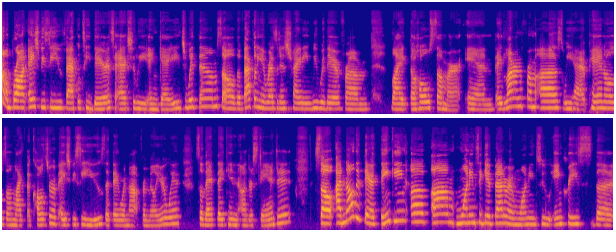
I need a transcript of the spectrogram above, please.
know, brought HBCU faculty there to actually engage with them. So the faculty and residence training, we were there from like the whole summer and they learned from us. We had panels on like the culture of HBCUs that they were not familiar with so that they can understand it. So I know that they're thinking of um, wanting to get better and wanting to increase the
